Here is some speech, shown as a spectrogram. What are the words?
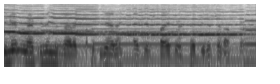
Bilim ve bilim üzere diyerek herkese saygı ve sevgiyle selamlar.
